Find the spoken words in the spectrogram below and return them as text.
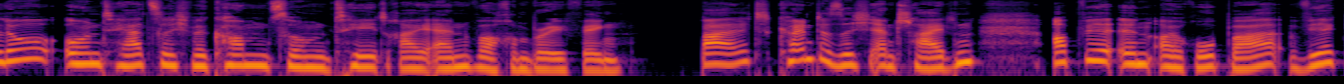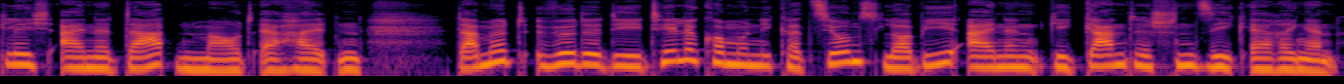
Hallo und herzlich willkommen zum T3N Wochenbriefing. Bald könnte sich entscheiden, ob wir in Europa wirklich eine Datenmaut erhalten. Damit würde die Telekommunikationslobby einen gigantischen Sieg erringen.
